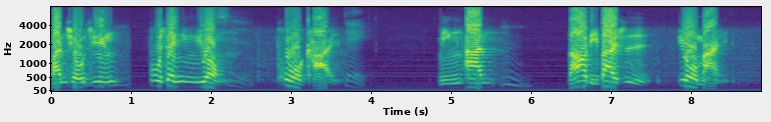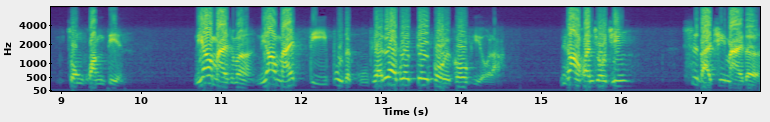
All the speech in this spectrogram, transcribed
环球金、富盛应用、拓凯、对，明安，嗯，然后礼拜四又买。中光电，你要买什么？你要买底部的股票，你还不会底部的股票啦。你看环球金，四百七买的，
